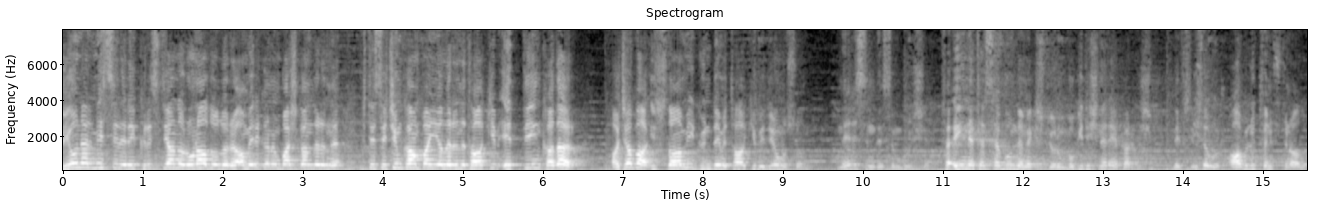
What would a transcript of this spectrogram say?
Lionel Messi'leri, Cristiano Ronaldo'ları, Amerika'nın başkanlarını, işte seçim kampanyalarını takip ettiğin kadar acaba İslami gündemi takip ediyor musun? Neresindesin bu işin? Fe tesebun demek istiyorum. Bu gidiş nereye kardeşim? Nefsimize vur. Abi lütfen üstüne alın.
